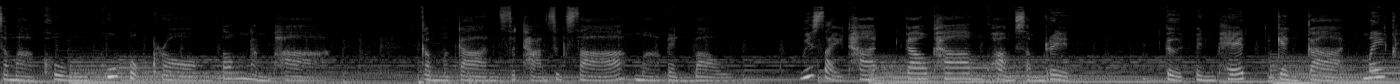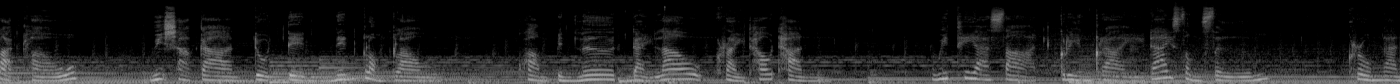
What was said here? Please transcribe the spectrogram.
สมาคมผู้ปกครองต้องนำพา กรรมการสถานศึกษามาแบ่งเบา วิสัยทัศน์ก้าวข้ามความสำเร็จ เกิดเป็นเพชรเก่งกาจไม่ขลาดเขลา วิชาการโดดเด่นเน้นกล่อมเกลา ความเป็นเลิศใดเล่าใครเท่าทัน วิทยาศาสตร์เกรียงไกรได้ส่งเสริม โครงงาน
